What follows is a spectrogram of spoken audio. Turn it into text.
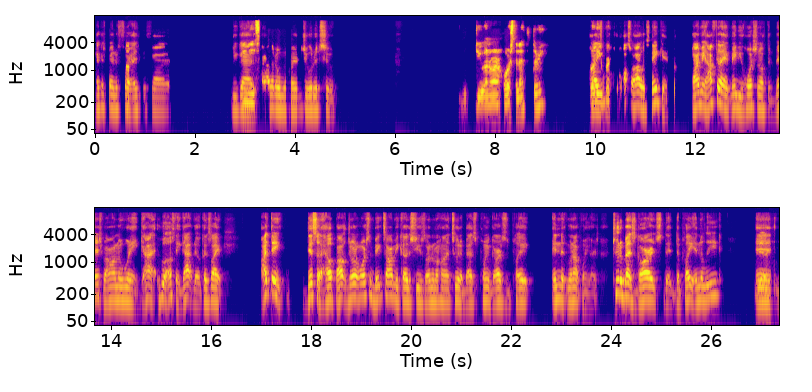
Neck is playing the four. Uh, As you five. You got Tyler the one, Jewell the two. Do you want to run Horston at the three? Or do you bring- that's what I was thinking. I mean, I feel like maybe horsing off the bench, but I don't know who they got, who else they got though. Because like, I think this will help out Jordan Horston big time because she's learning behind two of the best point guards to play in the well, not point guards, two of the best guards that to play in the league, and yeah.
